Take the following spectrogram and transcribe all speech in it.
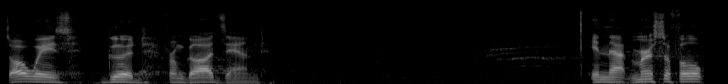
it's always good from God's end. In that merciful,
